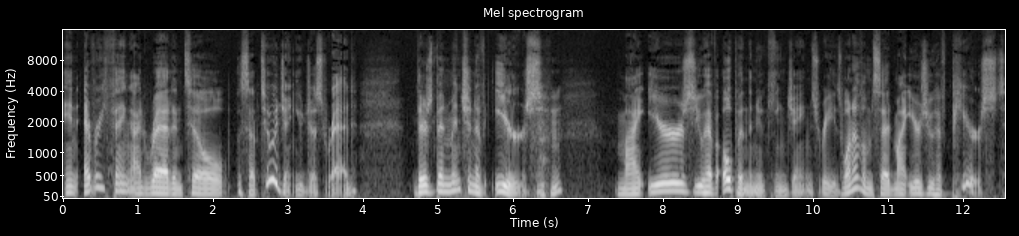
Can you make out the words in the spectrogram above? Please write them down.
in everything I'd read until the Septuagint you just read, there's been mention of ears. My ears you have opened, the New King James reads. One of them said, My ears you have pierced.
